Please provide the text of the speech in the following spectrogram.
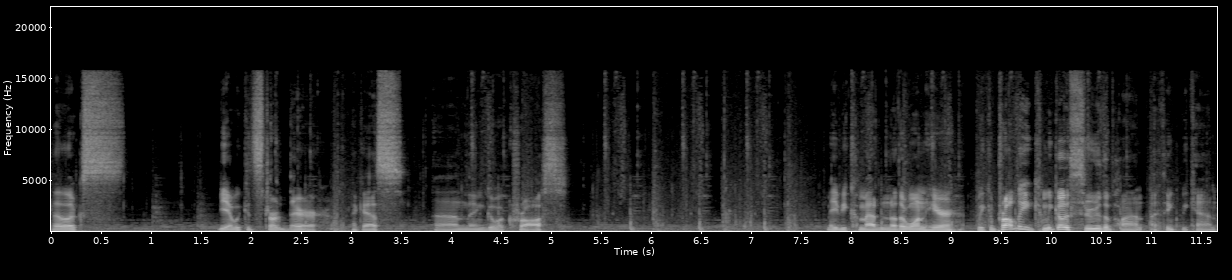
that looks... Yeah, we could start there, I guess. And then go across. Maybe come out another one here. We could probably... Can we go through the plant? I think we can.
